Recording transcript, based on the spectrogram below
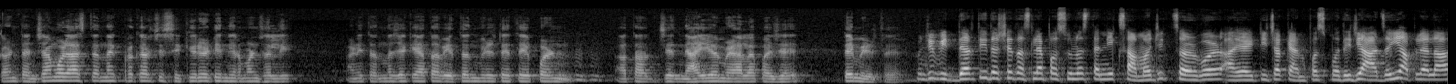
कारण त्यांच्यामुळे आज त्यांना एक प्रकारची सिक्युरिटी निर्माण झाली. आणि त्यांना जे काही आता वेतन मिळते ते पण आता जे न्याय मिळायला पाहिजे ते मिळते म्हणजे विद्यार्थी दशेत असल्यापासूनच त्यांनी एक सामाजिक चळवळ आय आय टीच्या कॅम्पसमध्ये जी आजही आपल्याला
